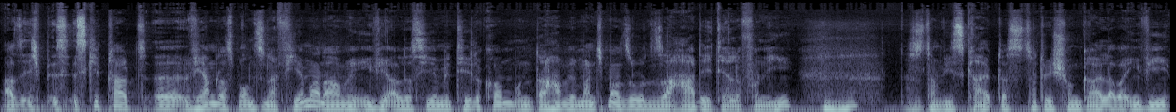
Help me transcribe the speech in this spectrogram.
Also ich, es, es gibt halt, äh, wir haben das bei uns in der Firma, da haben wir irgendwie alles hier mit Telekom und da haben wir manchmal so diese HD-Telefonie. Mhm. Das ist dann wie Skype, das ist natürlich schon geil, aber irgendwie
